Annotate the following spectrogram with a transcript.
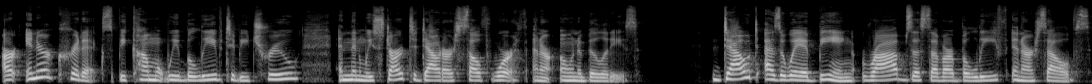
Our inner critics become what we believe to be true, and then we start to doubt our self worth and our own abilities. Doubt as a way of being robs us of our belief in ourselves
